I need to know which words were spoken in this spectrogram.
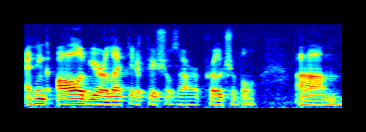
I think all of your elected officials are approachable. Um,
